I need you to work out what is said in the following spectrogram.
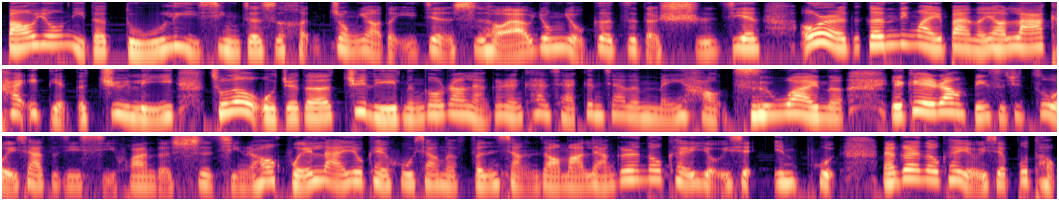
保有你的独立性，这是很重要的一件事哦。要拥有各自的时间，偶尔跟另外一半呢要拉开一点的距离。除了我觉得距离能够让两个人看起来更加的美好之外呢，也可以让彼此去做一下自己喜欢的事情，然后回来又可以互相的分享，你知道吗？两个人都可以有一些 input，两个人都可以有一些不同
